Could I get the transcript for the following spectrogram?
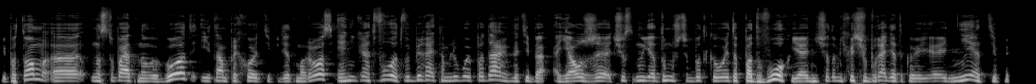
и потом э, наступает Новый год, и там приходит, типа, Дед Мороз, и они говорят, вот, выбирай там любой подарок для тебя, а я уже чувствую, ну, я думаю, что будет какой-то подвох, я ничего там не хочу брать, я такой, «Э, нет, типа,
